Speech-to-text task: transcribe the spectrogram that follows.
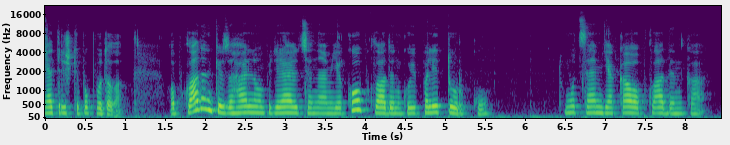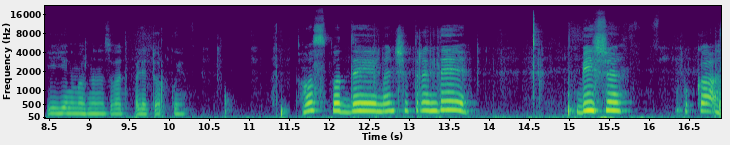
я трішки попутала. Обкладинки в загальному поділяються на м'яку обкладинку і палітурку. Тому це м'яка обкладинка, її не можна називати паліторкою. Господи, менше тренди. Більше показ.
